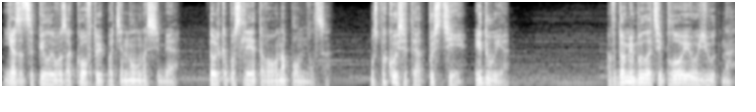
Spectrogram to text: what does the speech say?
Я зацепил его за кофту и потянул на себя. Только после этого он опомнился. «Успокойся ты, отпусти, иду я». В доме было тепло и уютно.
